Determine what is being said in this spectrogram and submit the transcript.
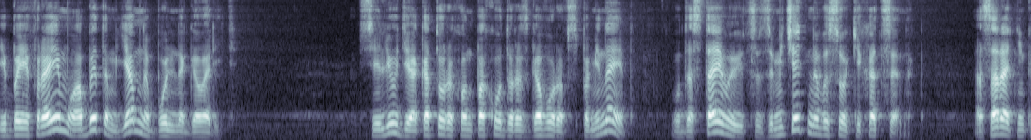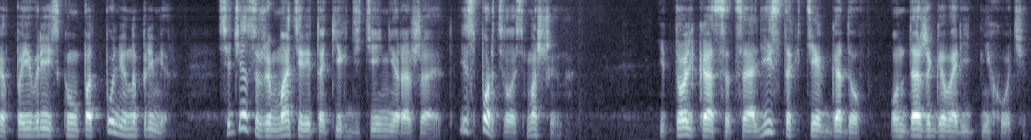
Ибо Ефраиму об этом явно больно говорить. Все люди, о которых он по ходу разговора вспоминает, удостаиваются замечательно высоких оценок. А соратников по еврейскому подполью, например, сейчас уже матери таких детей не рожают. Испортилась машина. И только о социалистах тех годов он даже говорить не хочет.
